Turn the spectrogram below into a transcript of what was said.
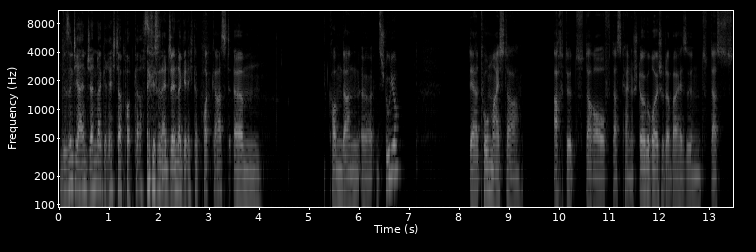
Wir sind ja ein gendergerechter Podcast. Wir sind ein gendergerechter Podcast. Ähm, kommen dann äh, ins Studio. Der Tonmeister achtet darauf, dass keine Störgeräusche dabei sind, dass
